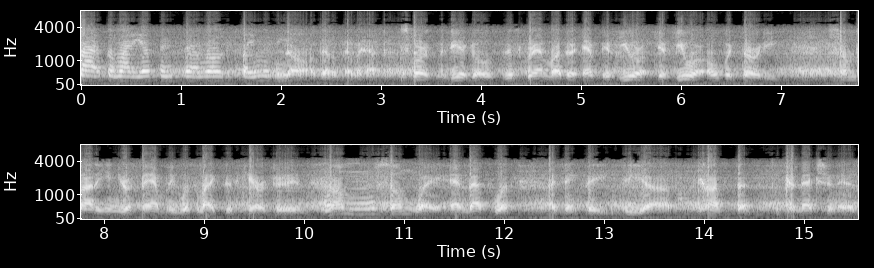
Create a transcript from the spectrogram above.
slide somebody else into that role to play Madea? No, that'll never happen. As far as Madea goes, this grandmother, if, if you are if you are over thirty, somebody in your family was like this character in some some way, and that's what I think the the uh, constant connection is,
